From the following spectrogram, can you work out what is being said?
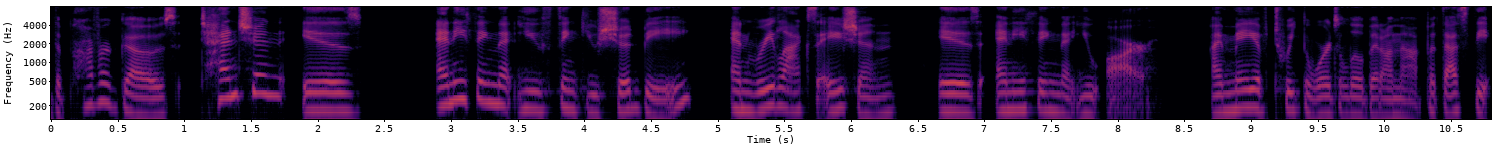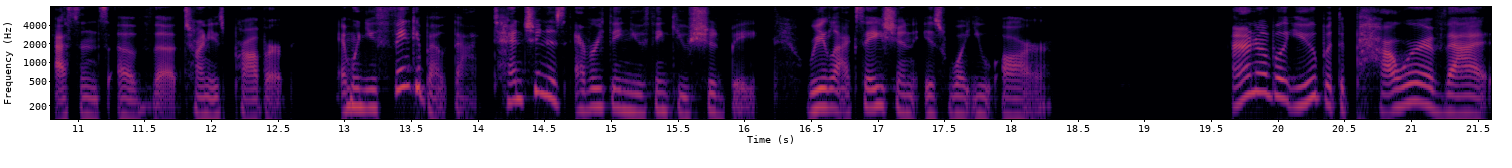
the proverb goes Tension is anything that you think you should be, and relaxation is anything that you are. I may have tweaked the words a little bit on that, but that's the essence of the Chinese proverb. And when you think about that, tension is everything you think you should be, relaxation is what you are. I don't know about you, but the power of that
